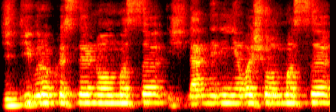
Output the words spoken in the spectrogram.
ciddi bürokrasilerin olması, işlemlerin yavaş olması,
